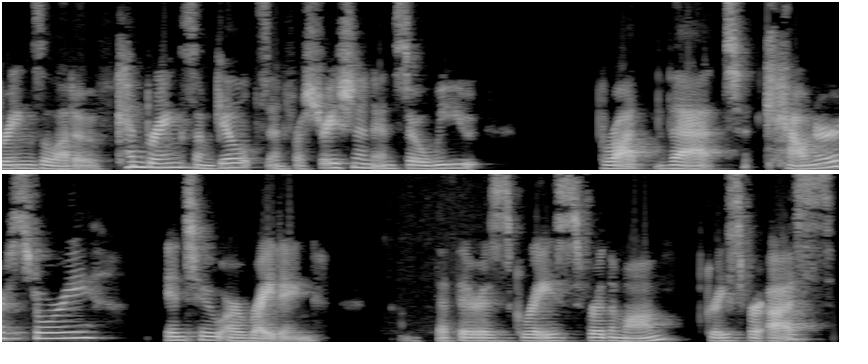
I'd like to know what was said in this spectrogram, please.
brings a lot of, can bring some guilt and frustration. And so we brought that counter story into our writing that there is grace for the mom, grace for us.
